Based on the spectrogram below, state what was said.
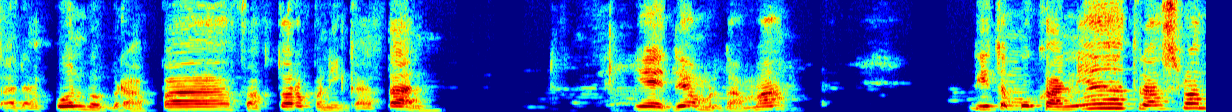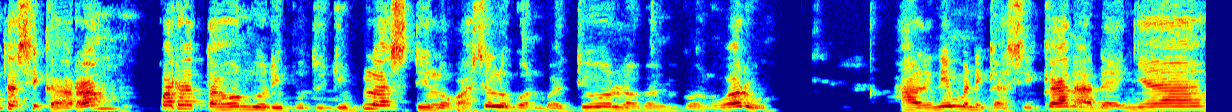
Adapun beberapa faktor peningkatan, yaitu yang pertama, Ditemukannya transplantasi karang pada tahun 2017 di lokasi Legon Bajo, Legon Waru. Hal ini mendikasikan adanya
